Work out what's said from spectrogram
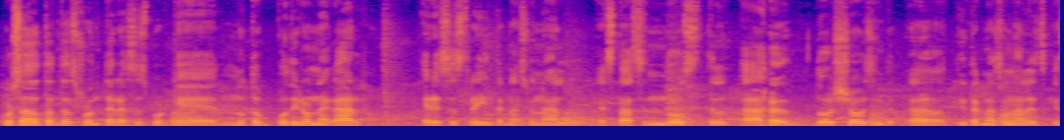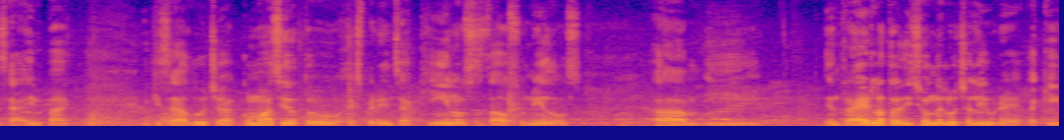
cruzado tantas fronteras es porque no te pudieron negar. Eres estrella internacional. Estás en dos, ah, dos shows ah, internacionales, que sea Impact y que sea Lucha. ¿Cómo ha sido tu experiencia aquí en los Estados Unidos um, y en traer la tradición de lucha libre aquí?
